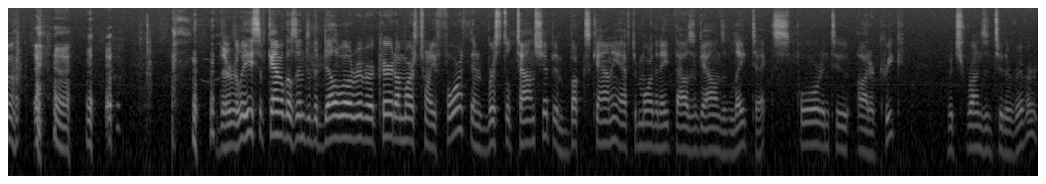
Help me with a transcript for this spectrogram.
The release of chemicals into the Delaware River occurred on March 24th in Bristol Township in Bucks County after more than 8,000 gallons of latex poured into Otter Creek, which runs into the river,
